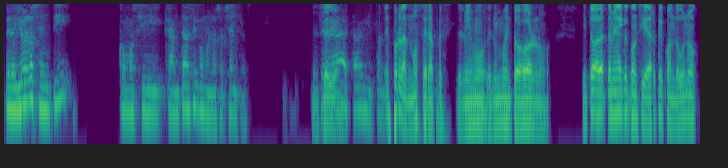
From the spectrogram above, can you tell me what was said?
Pero yo lo sentí como si cantase como en los ochentas. En serio. Ah, estaba en mi tono. Es por la atmósfera, pues, del mismo, del mismo entorno. Y todo, a ver, también hay que considerar que cuando uno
